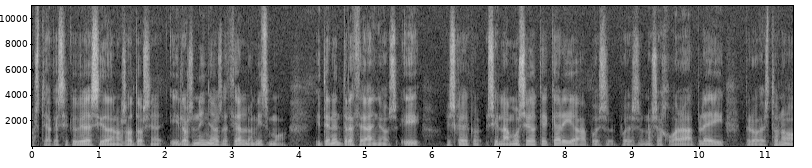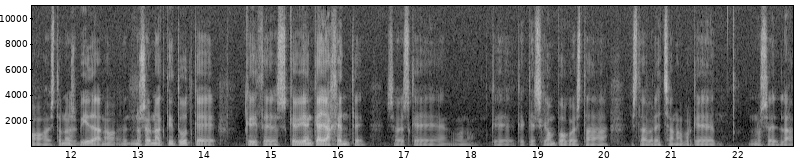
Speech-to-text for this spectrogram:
hostia, que sí que hubiera sido de nosotros. Y los niños decían lo mismo y tienen 13 años. Y, y es que sin la música, ¿qué, ¿qué, haría? Pues, pues no sé, jugar a la Play, pero esto no, esto no es vida, ¿no? No sé, una actitud que, que dices, qué bien que haya gente, ¿sabes? Que, bueno, que, que, que siga un poco esta, esta brecha, ¿no? Porque, no sé, la,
